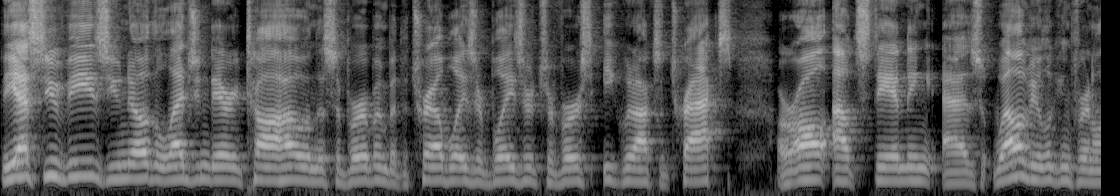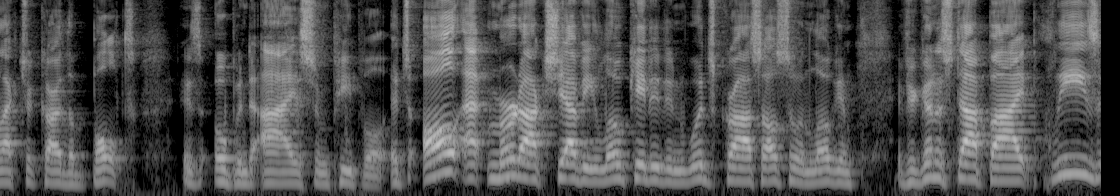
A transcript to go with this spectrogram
The SUVs, you know, the legendary Tahoe and the Suburban, but the Trailblazer, Blazer, Traverse, Equinox, and Trax are all outstanding as well. If you're looking for an electric car, the Bolt is opened eyes from people. It's all at Murdock Chevy, located in Woods Cross, also in Logan. If you're going to stop by, please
